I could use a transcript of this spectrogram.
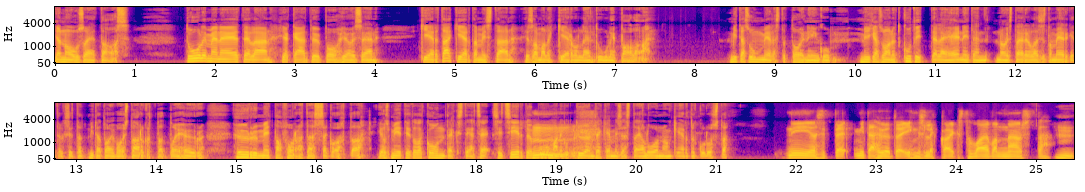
ja nousee taas. Tuuli menee etelään ja kääntyy pohjoiseen, kiertää kiertämistään ja samalle kierrolleen tuuli palaa. Mitä sun mielestä toi, niin kuin, mikä sua nyt kutittelee eniten noista erilaisista merkityksistä, että mitä toi voisi tarkoittaa toi höyry, höyrymetafora tässä kohtaa, jos miettii tuota kontekstia, että se sit siirtyy puhumaan mm. niin työn tekemisestä ja luonnon kiertokulusta. Niin, ja sitten mitä hyötyä ihmisille kaikesta vaivan näystä, mm.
